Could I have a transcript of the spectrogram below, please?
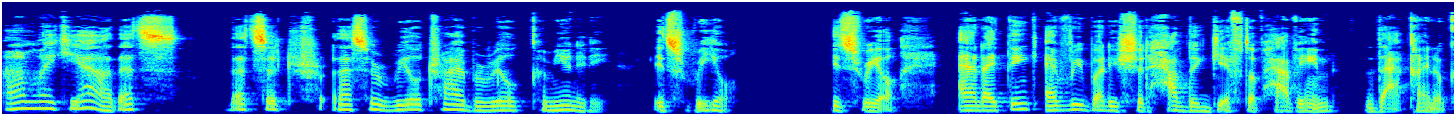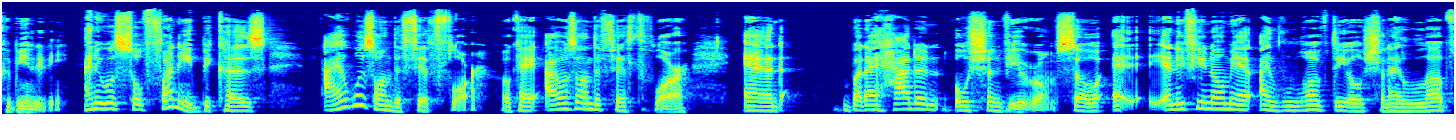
And I'm like, yeah, that's, that's a, tr- that's a real tribe, a real community. It's real. It's real. And I think everybody should have the gift of having that kind of community. And it was so funny because I was on the fifth floor. Okay. I was on the fifth floor and but I had an ocean view room. So, and if you know me, I love the ocean. I love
